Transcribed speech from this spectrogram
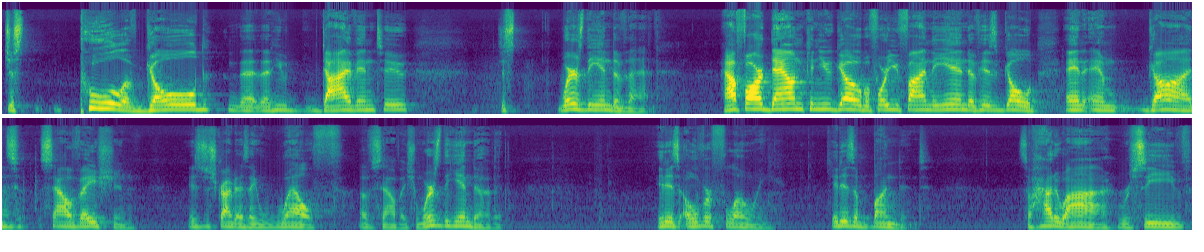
just pool of gold that, that he would dive into. Where's the end of that? How far down can you go before you find the end of his gold? And, and God's salvation is described as a wealth of salvation. Where's the end of it? It is overflowing, it is abundant. So, how do I receive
